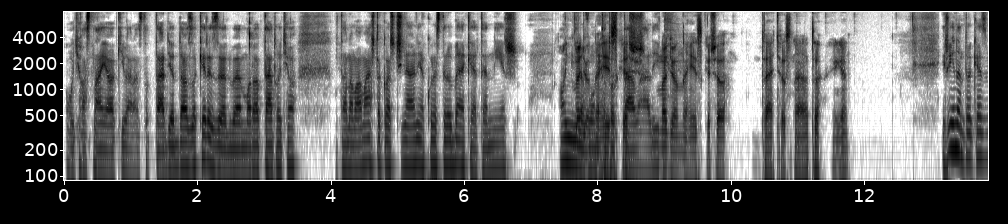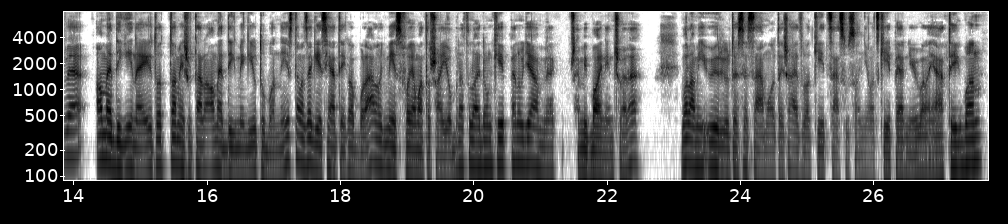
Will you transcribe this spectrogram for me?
hogy használja a kiválasztott tárgyat, de az a kerezetben marad, tehát hogyha utána már mást akarsz csinálni, akkor ezt előbb el kell tenni, és annyira nagyon vontatottá válik. Nagyon nehézkes a tárgy használata, igen. És innentől kezdve, ameddig én eljutottam, és utána ameddig még YouTube-on néztem, az egész játék abból áll, hogy mész folyamatosan jobbra tulajdonképpen, ugye, amivel semmi baj nincs vele. Valami őrült összeszámolta, és állítólag 228 képernyő van a játékban,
